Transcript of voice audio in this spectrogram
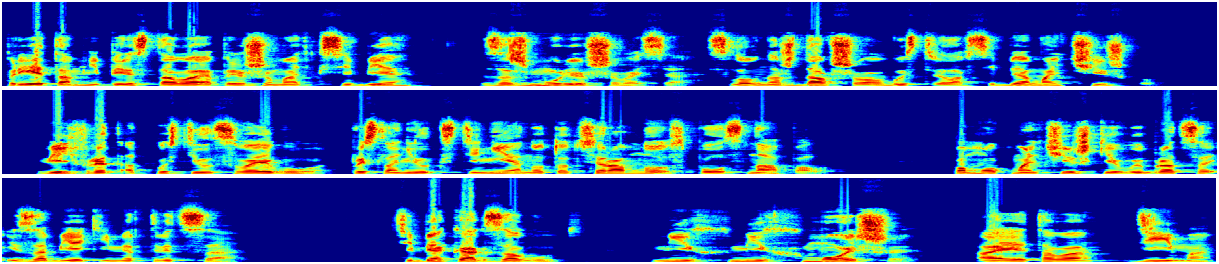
При этом не переставая прижимать к себе зажмурившегося, словно ждавшего выстрела в себя мальчишку. Вильфред отпустил своего, прислонил к стене, но тот все равно сполз на пол, Помог мальчишке выбраться из объятий мертвеца. «Тебя как зовут?» «Мих, Мих, Мойши, а этого Дима».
